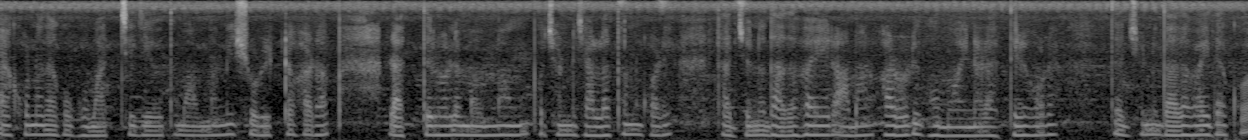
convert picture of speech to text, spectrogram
এখনও দেখো ঘুমাচ্ছে যেহেতু মাম্মামির শরীরটা খারাপ। রাত্রের হলে মাম্মাম প্রচণ্ড জ্বালাতন করে। তার জন্য দাদা ভাইয়ের আমার কারোরই ঘুম হয় না রাত্রের করে তার জন্য দাদা ভাই দেখো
